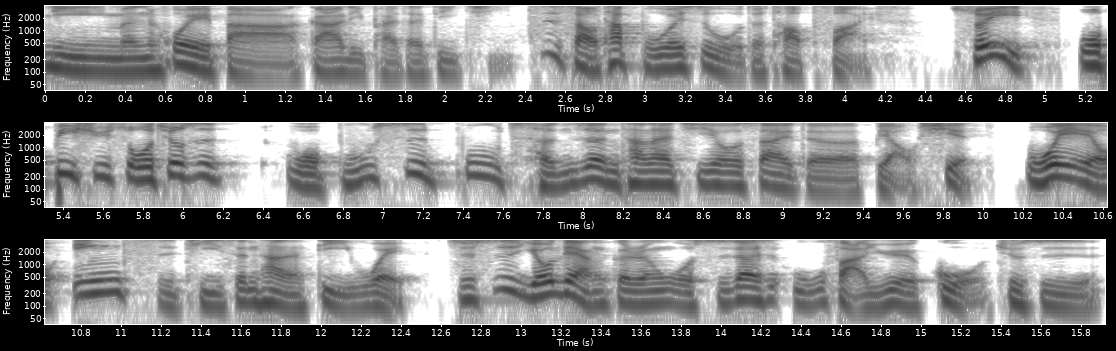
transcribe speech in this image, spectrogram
你们会把咖喱排在第几？至少他不会是我的 top five。所以我必须说，就是我不是不承认他在季后赛的表现，我也有因此提升他的地位。只是有两个人我实在是无法越过，就是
